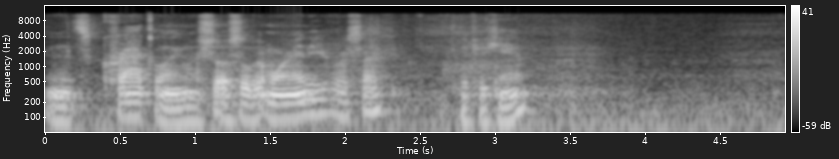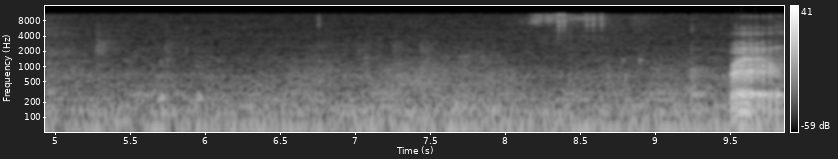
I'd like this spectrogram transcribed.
And it's crackling. To show us a little bit more, Andy, for a sec? If you can. Wow.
